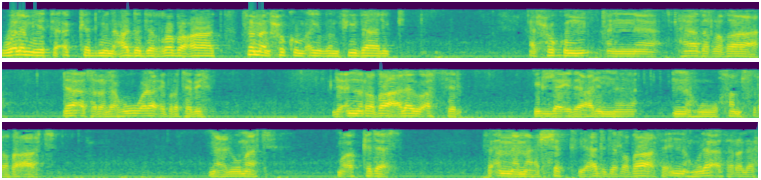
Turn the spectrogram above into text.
ولم يتأكد من عدد الرضعات فما الحكم أيضا في ذلك؟ الحكم أن هذا الرضاع لا أثر له ولا عبرة به لأن الرضاع لا يؤثر إلا إذا علمنا أنه خمس رضعات معلومات مؤكدات. فأما مع الشك في عدد الرضاع فإنه لا أثر له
